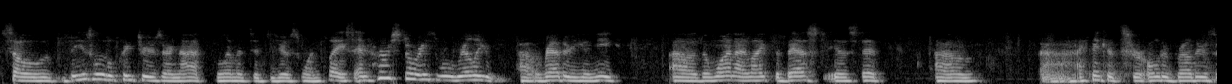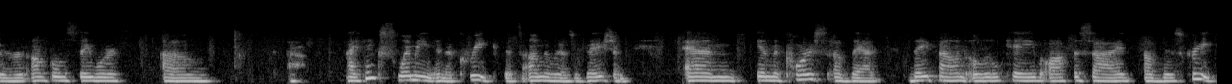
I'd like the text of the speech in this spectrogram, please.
so these little creatures are not limited to just one place. And her stories were really uh, rather unique. Uh, the one I like the best is that um, uh, I think it's her older brothers or her uncles. They were, um, I think, swimming in a creek that's on the reservation. And in the course of that, they found a little cave off the side of this creek.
